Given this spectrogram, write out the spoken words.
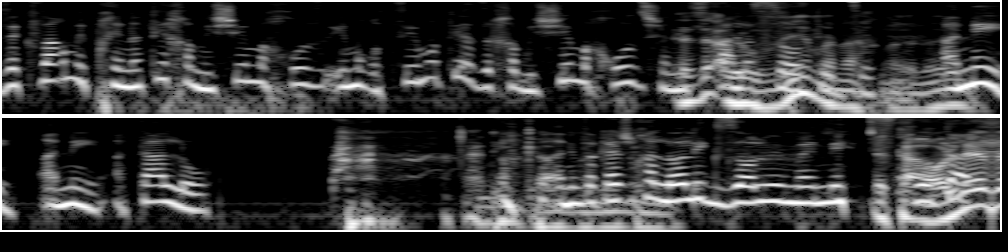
זה כבר מבחינתי 50 אחוז, אם רוצים אותי, אז זה 50 אחוז שאני איזה צריכה לעשות עלובים את זה. אנחנו, אלוהים. אני, אני, אתה לא. אני גם. אני מבקש ממך לא לגזול ממני את זכות ה- העולב?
